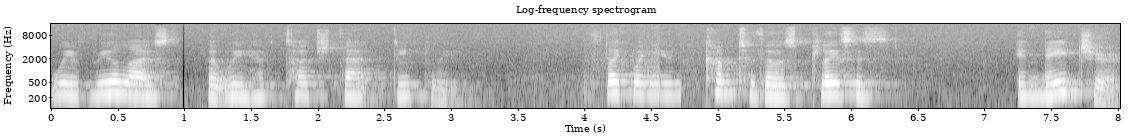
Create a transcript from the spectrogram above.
we realize that we have touched that deeply. It's like when you come to those places in nature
